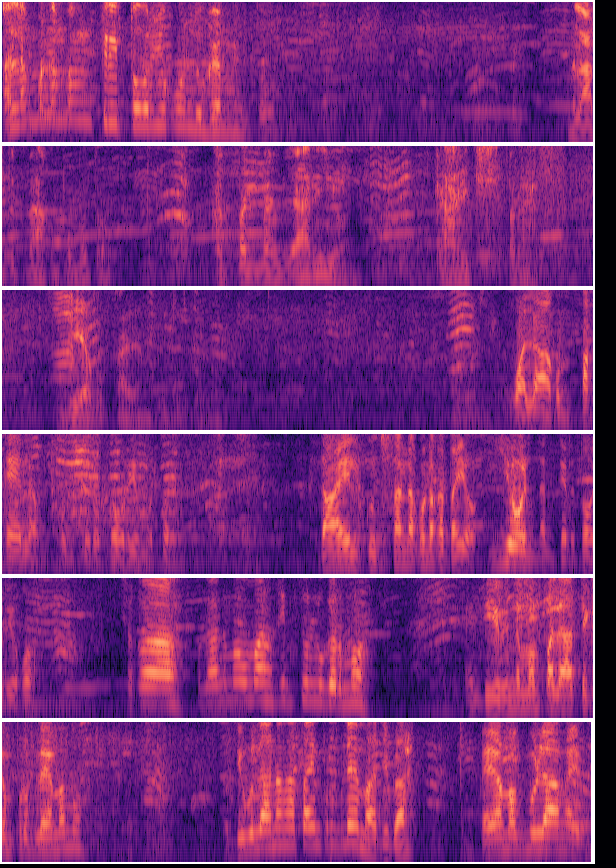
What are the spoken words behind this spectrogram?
Alam mo namang teritoryo ko ang lugar nito. Malapit na akong pumuto. At pag nangyari yun, kahit si Satanas, hindi ako kayang pilitin. Wala akong pakialam kung teritoryo mo to. Dahil kung saan ako nakatayo, yon ang teritoryo ko. Tsaka, wala namang umahangkin itong lugar mo. Hindi rin naman pala atik ang problema mo. E di wala na nga tayong problema, di ba? Kaya magmula ngayon,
